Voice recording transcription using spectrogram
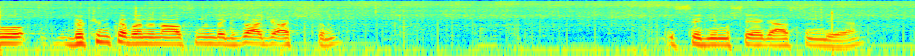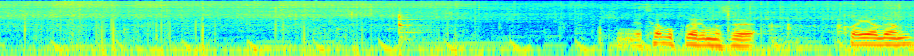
bu döküm tabanın altını da güzelce açtım. İstediğim ısıya gelsin diye. Şimdi tavuklarımızı koyalım.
